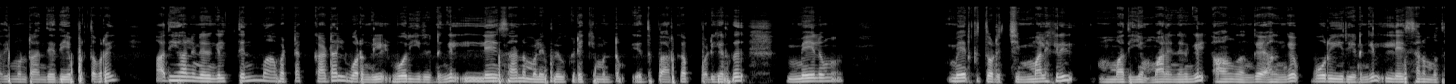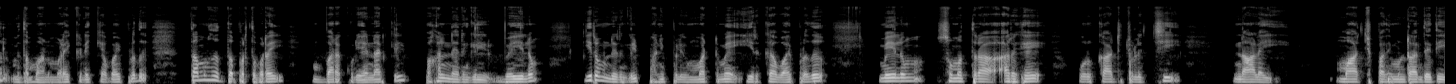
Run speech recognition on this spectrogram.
பதிமூன்றாம் தேதியை பொறுத்தவரை அதிகாலை நேரங்களில் தென் மாவட்ட கடல் ஓரங்களில் ஓரிரு இடங்களில் லேசான மழைப்பொழிவு கிடைக்கும் என்றும் எதிர்பார்க்கப்படுகிறது. மேலும் மேற்கு தொடர்ச்சி மலைகளில் மதியம் மாலை நேரங்களில் ஆங்கங்கே அங்கே ஓரிரு இடங்களில் லேசான முதல் மிதமான மழை கிடைக்க வாய்ப்புள்ளது. தமிழகத்தை பொறுத்தவரை வரக்கூடிய நாட்களில் பகல் நேரங்களில் வெயிலும் இரவு நேரங்களில் பனிப்பொழிவு மட்டுமே இருக்க வாய்ப்புள்ளது. மேலும் சுமத்ரா அருகே ஒரு காற்று சுழற்சி நாளை மார்ச் பதிமூன்றாம் தேதி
